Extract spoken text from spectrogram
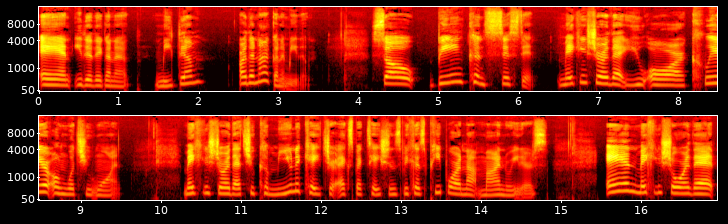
And either they're going to meet them or they're not going to meet them. So, being consistent, making sure that you are clear on what you want, making sure that you communicate your expectations because people are not mind readers, and making sure that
